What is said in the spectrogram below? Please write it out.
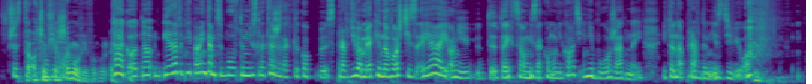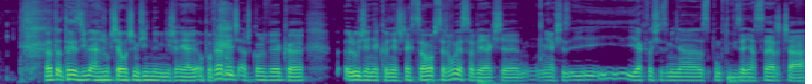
wszyscy. To o czym się jeszcze mówi w ogóle? Tak, o, no, ja nawet nie pamiętam, co było w tym newsletterze, tak tylko sprawdziłam, jakie nowości z AI oni tutaj chcą mi zakomunikować i nie było żadnej. I to naprawdę mnie zdziwiło. No to, to jest dziwne, bym chciał o czymś innym niż AI opowiadać, aczkolwiek e, ludzie niekoniecznie chcą. Obserwuję sobie, jak się, jak się, jak to się zmienia z punktu widzenia serca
